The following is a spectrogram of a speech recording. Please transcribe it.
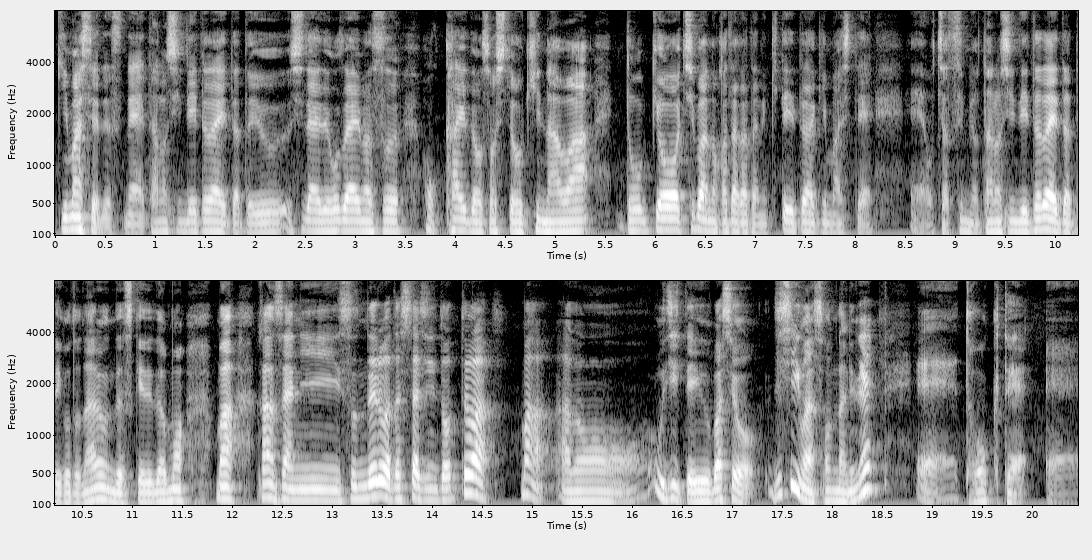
きましてですね楽しんでいただいたという次第でございます。北海道そして沖縄東京千葉の方々に来ていただきまして、えお茶摘みを楽しんでいただいたということになるんですけれどもまあ関西に住んでる私たちにとってはまああの宇治っていう場所自身はそんなにね、えー、遠くて、えー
